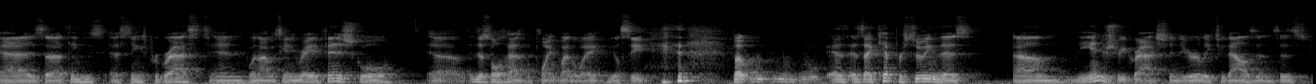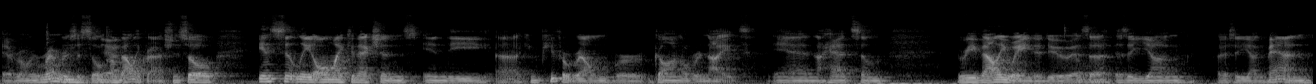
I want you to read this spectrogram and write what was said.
as uh, things as things progressed, and when I was getting ready to finish school, uh, this all has a point, by the way. You'll see. but w- w- as, as I kept pursuing this, um, the industry crashed in the early 2000s, as everyone remembers, the mm, Silicon yeah. Valley crash, and so instantly all my connections in the uh, computer realm were gone overnight, and I had some reevaluating to do as a as a young as a young man.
